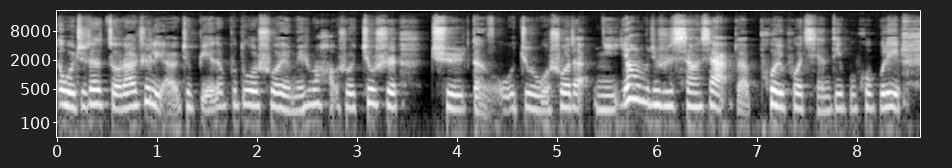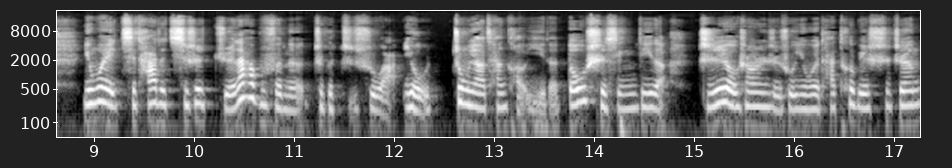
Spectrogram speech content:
我觉得走到这里啊，就别的不多说，也没什么好说，就是去等我，就是我说的，你要么就是向下，对吧？破一破前低，不破不立，因为其他的其实绝大部分的这个指数啊有。重要参考意义的都是新低的，只有上证指数，因为它特别失真，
